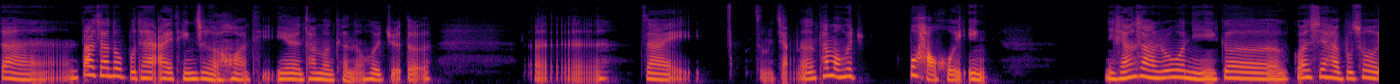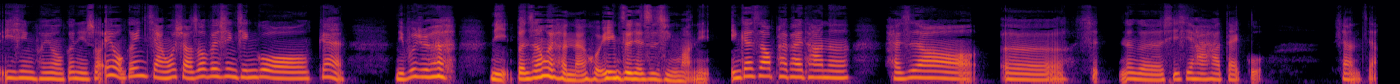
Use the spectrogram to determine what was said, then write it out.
但大家都不太爱听这个话题，因为他们可能会觉得，呃，在怎么讲呢？他们会不好回应。你想想，如果你一个关系还不错的异性朋友跟你说：“哎，我跟你讲，我小时候被性侵过哦。”干，你不觉得你本身会很难回应这件事情吗？你应该是要拍拍他呢，还是要呃，那个嘻嘻哈哈带过，像这样。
